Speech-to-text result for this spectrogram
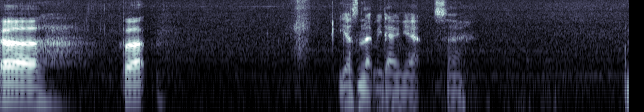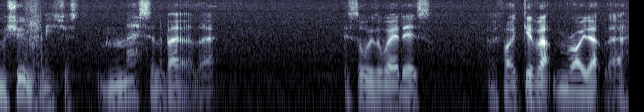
uh, but he hasn't let me down yet, so I'm assuming he's just messing about up there. It's always the way it is. And if I give up and ride up there,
